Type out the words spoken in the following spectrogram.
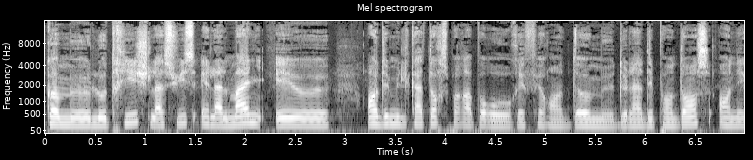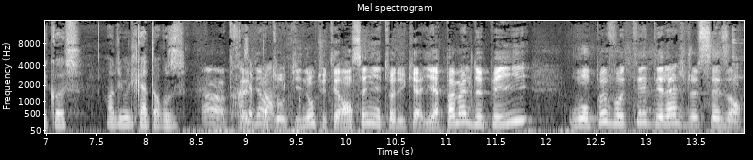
comme euh, l'Autriche, la Suisse et l'Allemagne. Et euh, en 2014, par rapport au référendum de l'indépendance en Écosse, en 2014. Ah, très En bien. Toi, Sinon, tu t'es renseigné, toi, Lucas. Il y a pas mal de pays où on peut voter dès l'âge de 16 ans.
